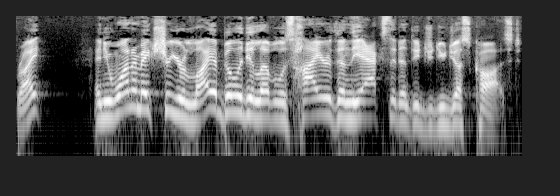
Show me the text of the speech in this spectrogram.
right? And you want to make sure your liability level is higher than the accident that you just caused.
